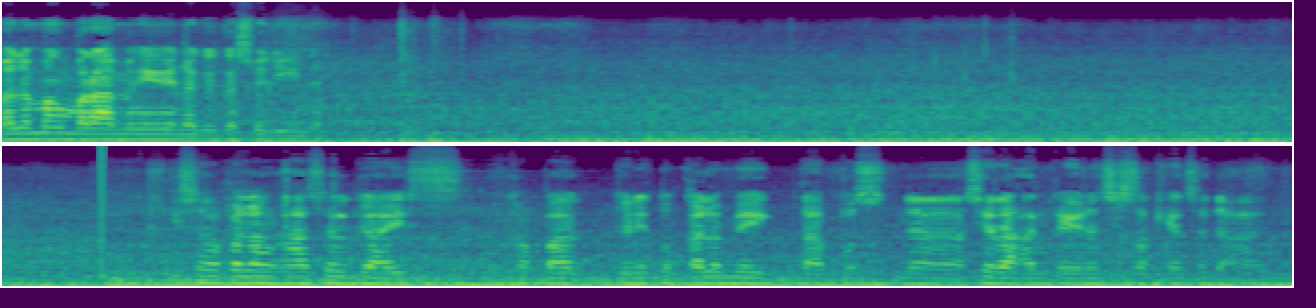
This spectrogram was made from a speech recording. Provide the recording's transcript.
malamang marami ngayon nagagasolina. Isa pa lang hassle guys kapag ganitong kalamig tapos na siraan kayo ng sasakyan sa daan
